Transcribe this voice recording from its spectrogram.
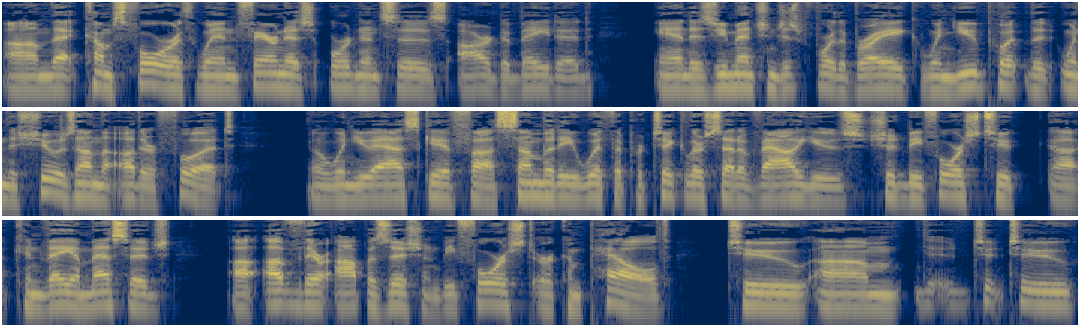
um, that comes forth when fairness ordinances are debated. And as you mentioned just before the break, when you put the when the shoe is on the other foot, uh, when you ask if uh, somebody with a particular set of values should be forced to uh, convey a message uh, of their opposition, be forced or compelled to um, to, to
